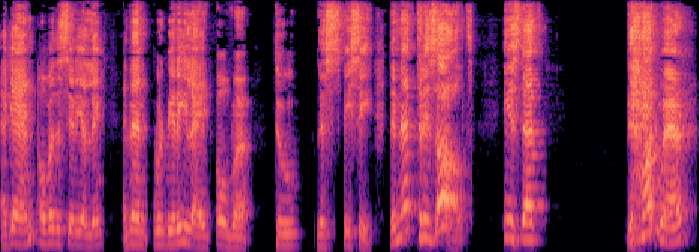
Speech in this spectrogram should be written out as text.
again over the serial link and then will be relayed over to this PC. The net result is that the hardware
